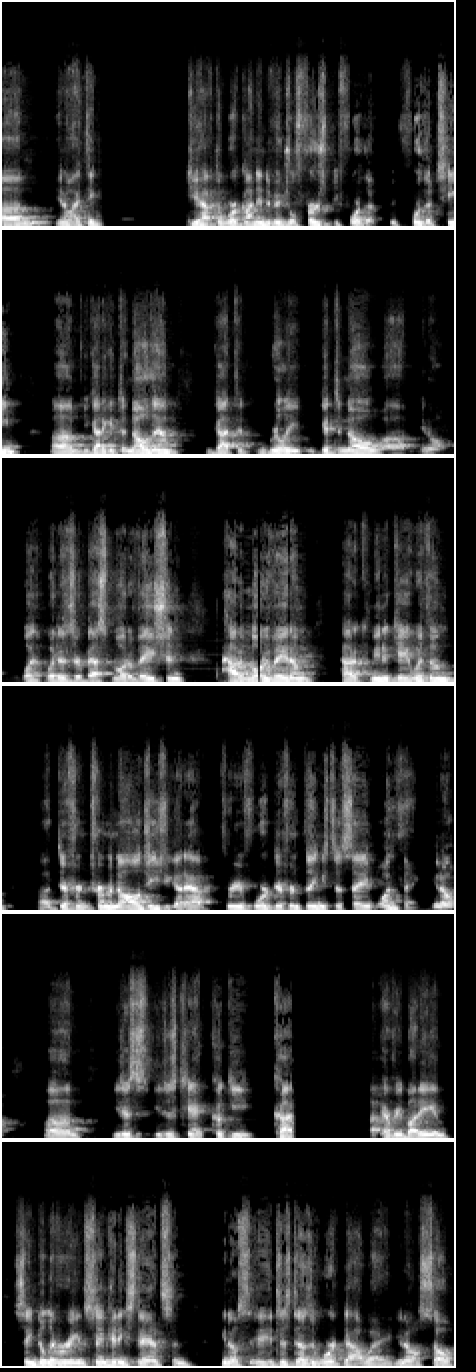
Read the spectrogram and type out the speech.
um, you know i think you have to work on individuals first before the before the team. Um, you got to get to know them. You got to really get to know, uh, you know, what what is their best motivation, how to motivate them, how to communicate with them. Uh, different terminologies. You got to have three or four different things to say one thing. You know, um, you just you just can't cookie cut everybody and same delivery and same hitting stance and you know it just doesn't work that way. You know, so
